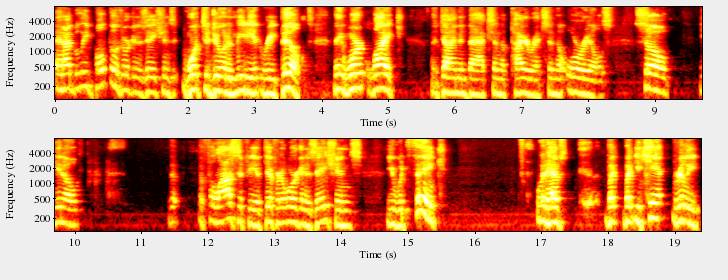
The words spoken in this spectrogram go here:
And I believe both those organizations want to do an immediate rebuild. They weren't like the Diamondbacks and the Pirates and the Orioles. So, you know, the, the philosophy of different organizations, you would think would have, but but you can't really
